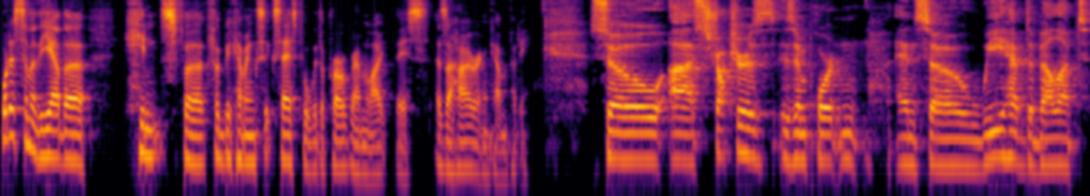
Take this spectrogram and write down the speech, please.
What are some of the other hints for for becoming successful with a program like this as a hiring company? So uh, structures is important, and so we have developed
